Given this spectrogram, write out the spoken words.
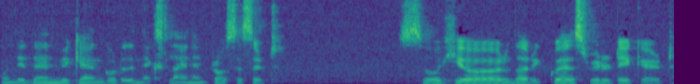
Only then we can go to the next line and process it. So here the request will take it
